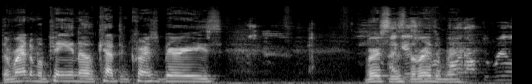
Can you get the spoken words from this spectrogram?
the random opinion of Captain Crunch berries versus the brought out the real.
